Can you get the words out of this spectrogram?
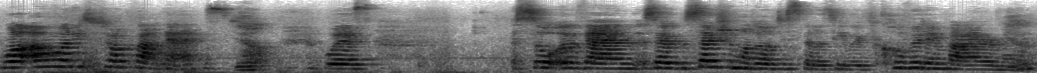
what I wanted to talk about next yeah, was sort of um, so the social model of disability. We've covered environment.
